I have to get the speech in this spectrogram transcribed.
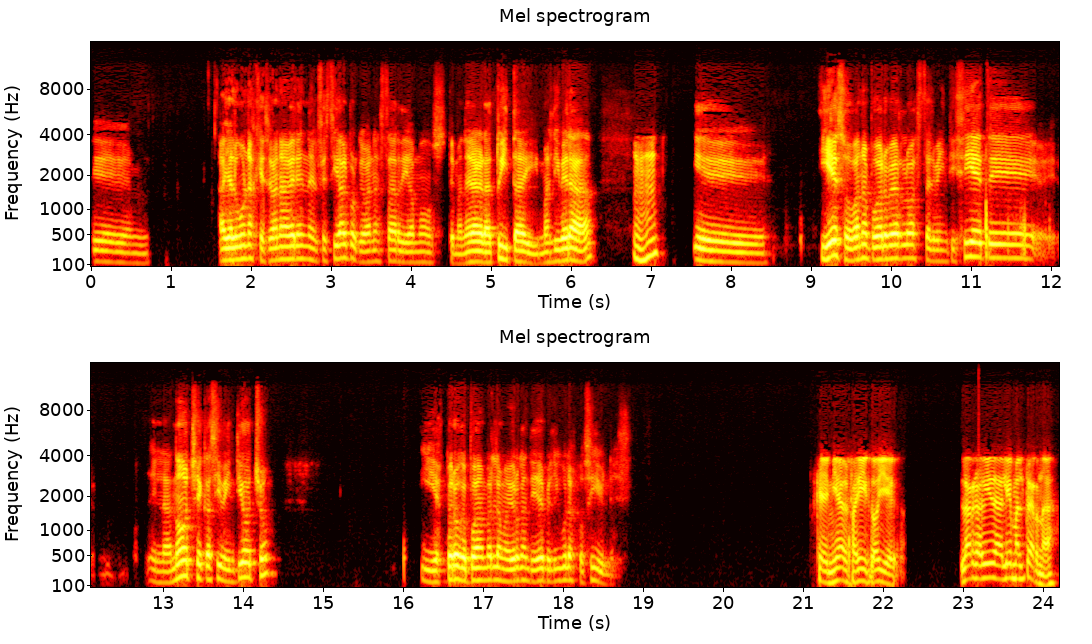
Eh, hay algunas que se van a ver en el festival porque van a estar, digamos, de manera gratuita y más liberada. Eh, y eso, van a poder verlo hasta el 27 en la noche, casi 28. Y espero que puedan ver la mayor cantidad de películas posibles. Genial, Farid. Oye, larga vida a Lima Alterna.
